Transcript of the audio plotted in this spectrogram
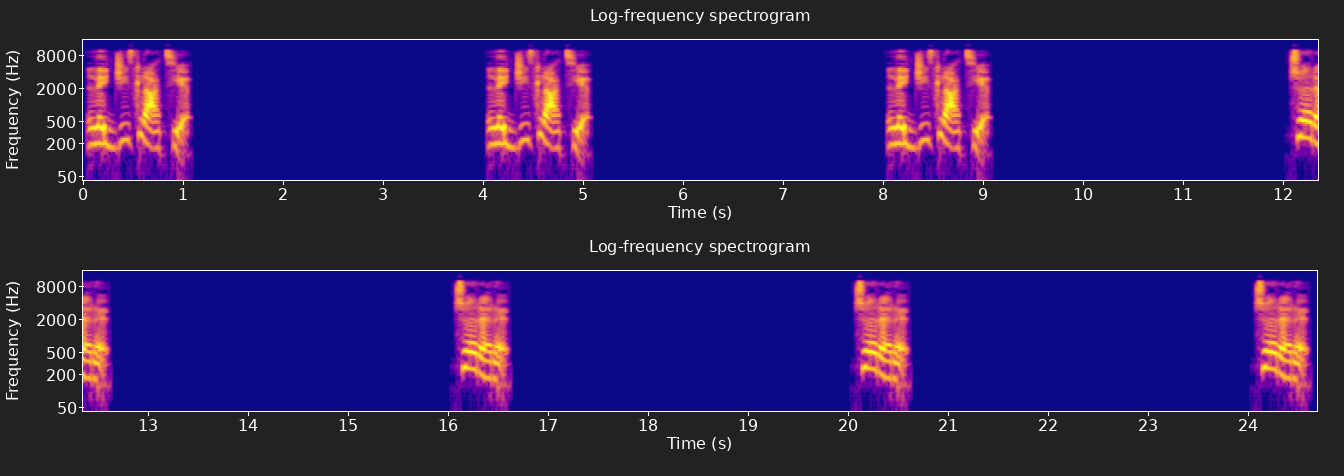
Legislație. Legislație. Legislație. Cerere. Cerere. Cerere. Cerere.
